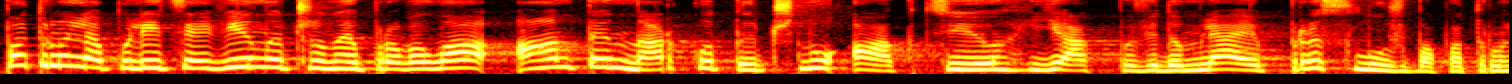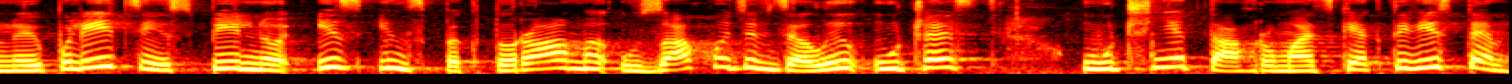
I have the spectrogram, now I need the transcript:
Патрульна поліція Вінниччини провела антинаркотичну акцію. Як повідомляє прес-служба патрульної поліції, спільно із інспекторами у заході взяли участь учні та громадські активісти.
